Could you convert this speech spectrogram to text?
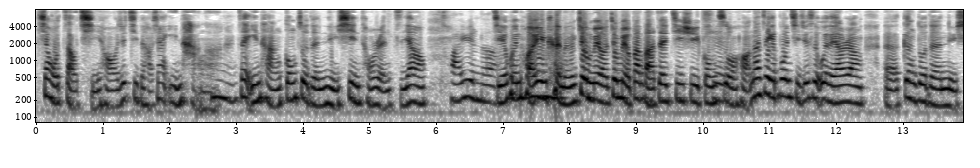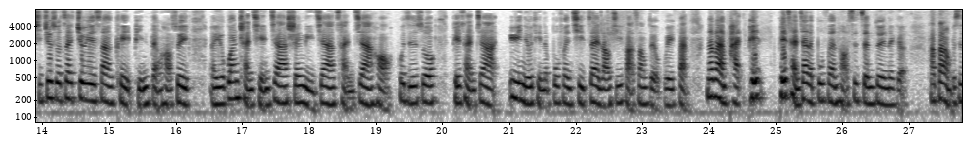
像我早期哈，我就记得好像银行啊，在银行工作的女性同仁，只要怀孕了、结婚怀孕，可能就没有就没有办法再继续工作哈。那这个部分其实就是为了要让呃更多的女性，就是说在就业上可以平等哈，所以呃有关产前假、生理假、产假哈，或者是说陪产假、育婴留停的部分，其实在劳基法上都有规范。那当然陪陪陪产假的部分哈，是针对那个。他当然不是，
